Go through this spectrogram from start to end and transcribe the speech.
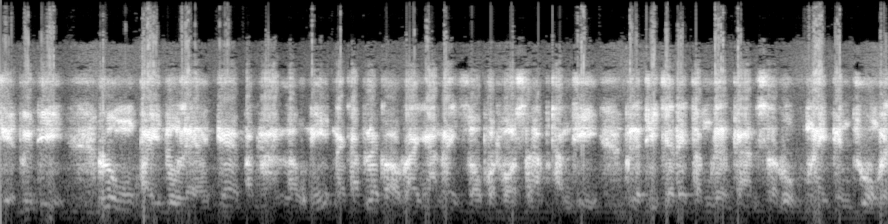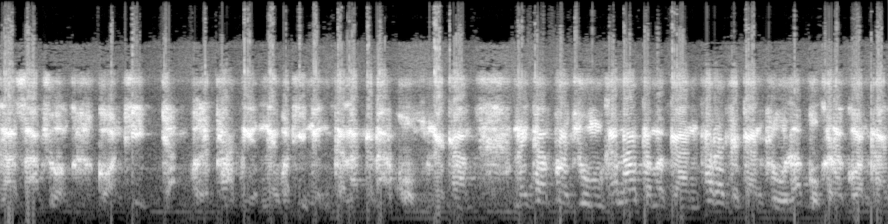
เขตพื้นที่ลงไปดูแลแก้ปัญหาเหล่านี้นะครับ และก็รายงานให้สพททราบทันที เพื่อที่จะได้ดำเนินการสรุปในเป็นช่วงเวลาสามช่วง ก่อนที่จะเปิดภาคเรียนในวันที่หนึ่งกรกฎาคมนะครับ ในการประชุมคณะกรรมการข้าราชการครูและบุคลากรทาง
